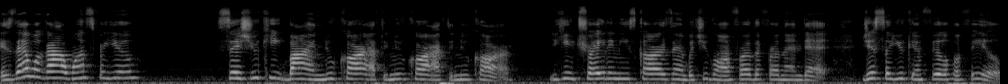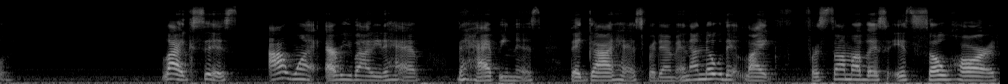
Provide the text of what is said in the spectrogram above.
Is that what God wants for you? Since you keep buying new car after new car after new car. You keep trading these cars in, but you're going further, further in debt just so you can feel fulfilled. Like, sis, I want everybody to have the happiness that God has for them. And I know that like for some of us it's so hard,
